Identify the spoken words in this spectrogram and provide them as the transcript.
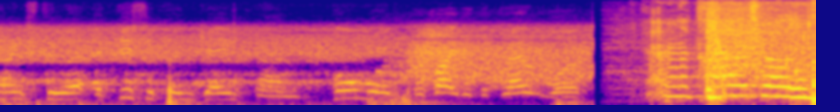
thanks to a, a disciplined game plan. Homework provided the groundwork. And the clouds rolling.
